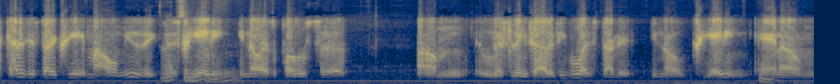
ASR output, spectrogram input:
I kind of just started creating my own music, and just Absolutely. creating, you know, as opposed to um, listening to other people. I started, you know, creating, and um,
